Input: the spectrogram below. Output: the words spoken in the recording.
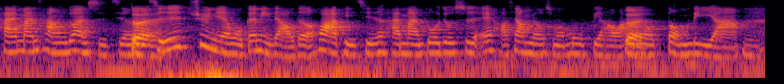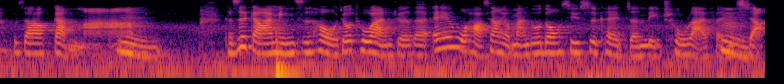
还蛮长一段时间了。对其实去年我跟你聊的话题，其实还蛮多，就是哎，好像没有什么目标啊，没有动力啊，不知道干嘛、啊。嗯，可是改完名之后，我就突然觉得，哎，我好像有蛮多东西是可以整理出来分享。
